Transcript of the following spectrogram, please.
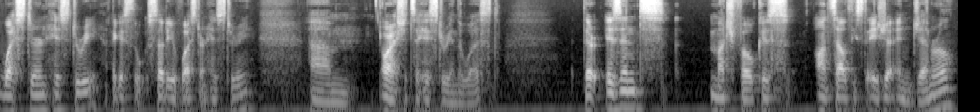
Western history, I guess the study of Western history, um, or I should say history in the West. There isn't much focus on Southeast Asia in general,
